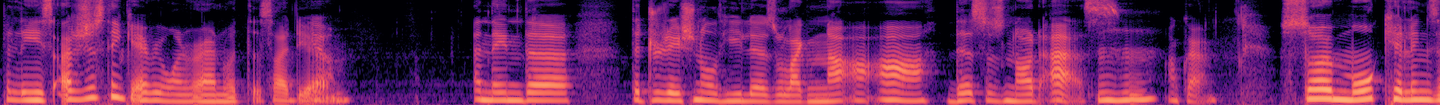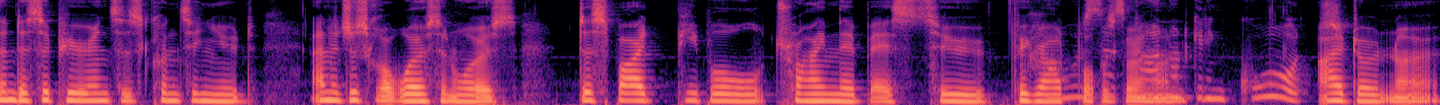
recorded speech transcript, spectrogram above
police. I just think everyone ran with this idea. Yeah. and then the the traditional healers were like nah uh, uh this is not us Mhm. okay So more killings and disappearances continued, and it just got worse and worse, despite people trying their best to figure How out what was this going guy on. not getting caught I don't know.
